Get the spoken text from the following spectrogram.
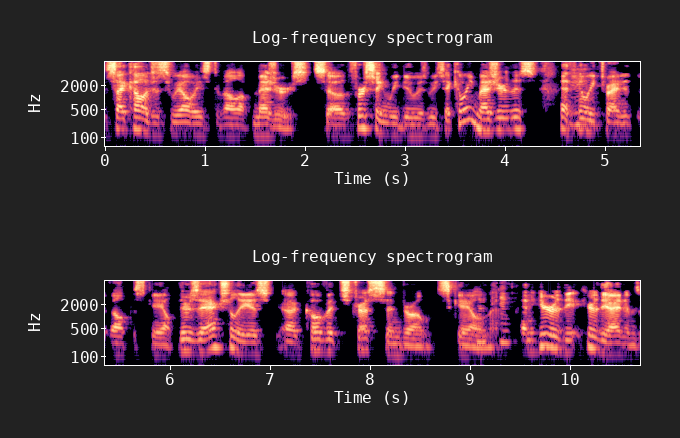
psychologist, we always develop measures. So the first thing we do is we say, can we measure this? And then we mm-hmm. try to develop a scale. There's actually a, a COVID stress syndrome scale okay. now. And here are the, here are the items.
